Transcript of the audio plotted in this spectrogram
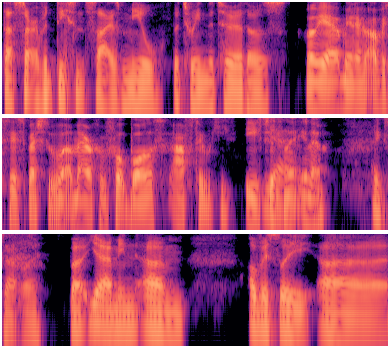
that's sort of a decent sized meal between the two of those. Well, yeah, I mean, obviously, especially what American footballers have to eat, isn't yeah, it? You know, exactly. But yeah, I mean, um, obviously, uh,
